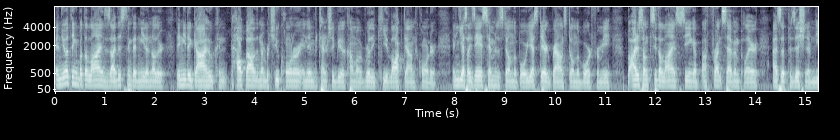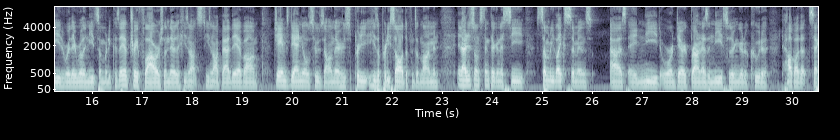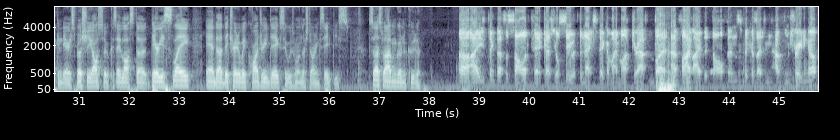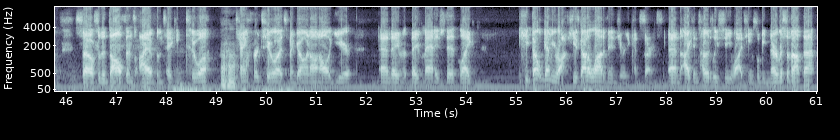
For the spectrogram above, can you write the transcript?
And the other thing about the Lions is I just think they need another. They need a guy who can help out the number two corner and then potentially become a really key lockdown corner. And yes, Isaiah Simmons is still on the board. Yes, Derrick Brown's still on the board for me. But I just don't see the Lions seeing a, a front seven player as a position of need where they really need somebody because they have Trey Flowers on there. He's not he's not bad. They have um, James Daniels who's on there who's pretty. He's a pretty solid defensive lineman. And I just don't think they're going to see somebody like Simmons as a need or Derrick Brown as a need, so they're going to go to Okudah to help out that secondary, especially also because they lost uh, Darius Slay and uh, they traded away Quandre Diggs, who was one of their starting safeties. So that's why I'm going to Okudah. Uh, I think that's a solid pick, as you'll see with the next pick in my mock draft. But at five, I have the Dolphins because I didn't have them trading up. So for the Dolphins, I have them taking Tua. Uh-huh. Tank for Tua. It's been going on all year, and they've they've managed it like he, don't get me wrong, he's got a lot of injury concerns, and I can totally see why teams will be nervous about that.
